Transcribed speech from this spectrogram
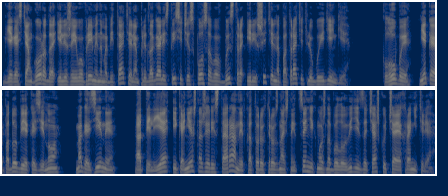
где гостям города или же его временным обитателям предлагались тысячи способов быстро и решительно потратить любые деньги. Клубы, некое подобие казино, магазины, Ателье и, конечно же, рестораны, в которых трехзначный ценник можно было увидеть за чашку чая хранителя.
